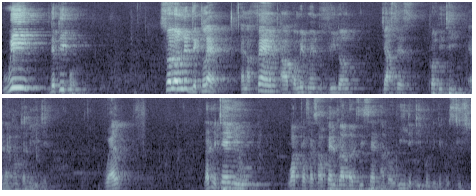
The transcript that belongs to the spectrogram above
we, the people, solemnly declare and affirm our commitment to freedom, justice, probity, and accountability. Well, let me tell you what Professor Upendra Baxi said about we the people in the Constitution.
